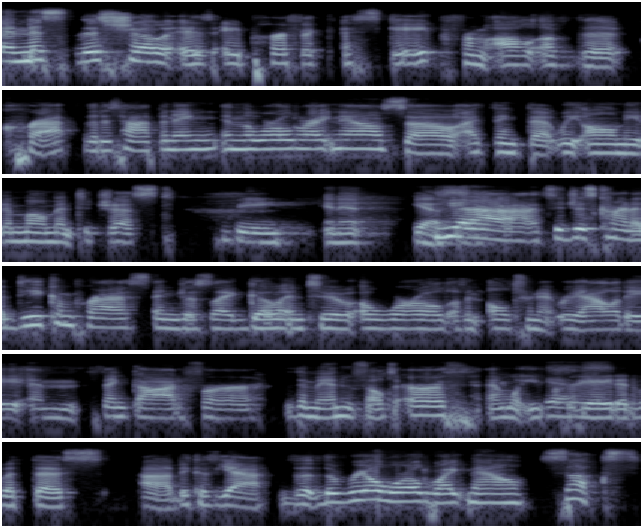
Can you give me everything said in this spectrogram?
And this this show is a perfect escape from all of the crap that is happening in the world right now. So I think that we all need a moment to just Be in it. Yes. yeah, to just kind of decompress and just like go into a world of an alternate reality and thank God for the man who fell to earth and what you've Yes. created with this uh, because yeah, the the real world right now sucks.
